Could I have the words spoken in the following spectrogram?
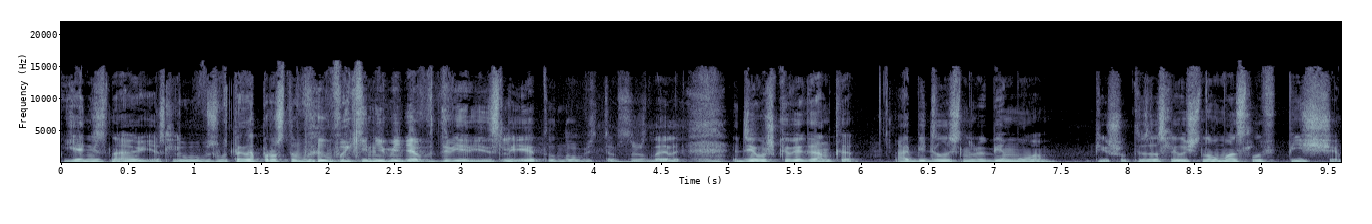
я не знаю, если вы, тогда просто вы выкини меня в дверь, если эту новость обсуждали. Девушка-веганка обиделась на любимого, пишут, из-за сливочного масла в пище.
